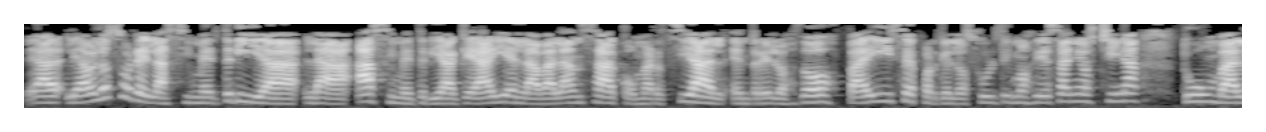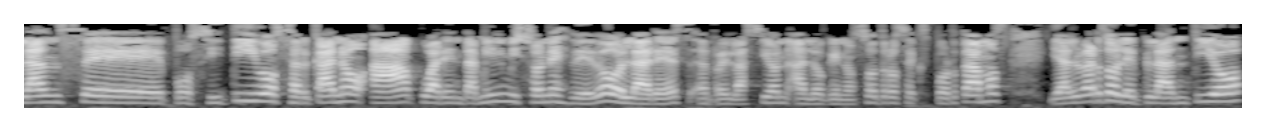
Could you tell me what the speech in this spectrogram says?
le habló sobre la asimetría, la asimetría que hay en la balanza comercial entre los dos países, porque en los últimos 10 años China tuvo un balance positivo cercano a 40 mil millones de dólares en relación a lo que nosotros exportamos y Alberto le planteó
